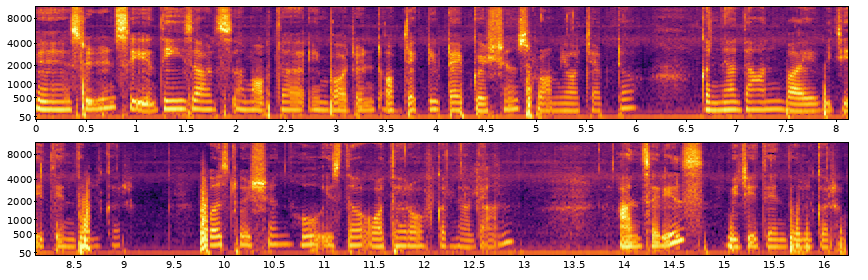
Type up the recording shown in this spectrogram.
Uh, students, these are some of the important objective type questions from your chapter Kanyadan by Vijay Tendulkar. First question Who is the author of Kanyadan? Answer is Vijay Tendulkar.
